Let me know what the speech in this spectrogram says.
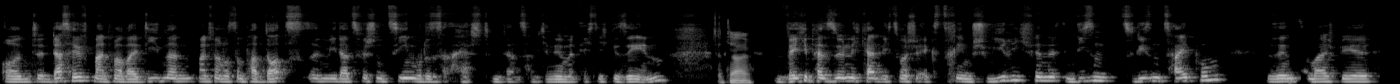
Und äh, das hilft manchmal, weil die dann manchmal noch so ein paar Dots irgendwie dazwischen ziehen, wo du sagst, ah ja, stimmt, das habe ich in dem Moment echt nicht gesehen. Total. Welche Persönlichkeiten ich zum Beispiel extrem schwierig finde, in diesem, zu diesem Zeitpunkt, sind zum Beispiel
